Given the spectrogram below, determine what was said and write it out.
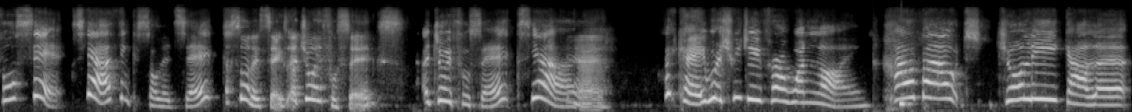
for six. Yeah, I think a solid six. A solid six. A joyful six. A joyful six. Yeah. Yeah. Okay, what should we do for our one line? How about Jolly Gallop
